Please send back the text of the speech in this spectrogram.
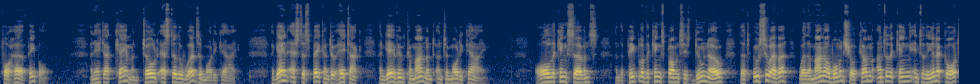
for her people. And Hatach came and told Esther the words of Mordecai. Again Esther spake unto Hatach, and gave him commandment unto Mordecai. All the king's servants and the people of the king's provinces do know that whosoever, whether man or woman, shall come unto the king into the inner court,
